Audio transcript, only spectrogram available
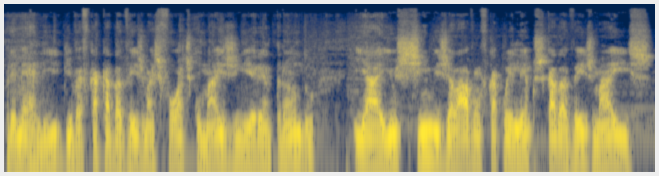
Premier League vai ficar cada vez mais forte, com mais dinheiro entrando, e aí os times de lá vão ficar com elencos cada vez mais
